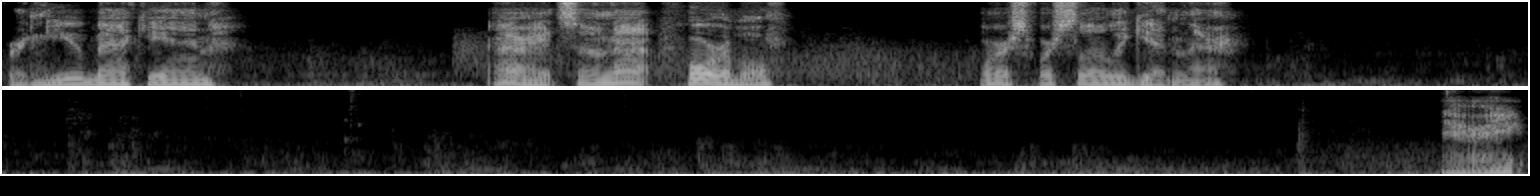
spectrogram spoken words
Bring you back in. Alright, so not horrible. We're, we're slowly getting there. All right,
